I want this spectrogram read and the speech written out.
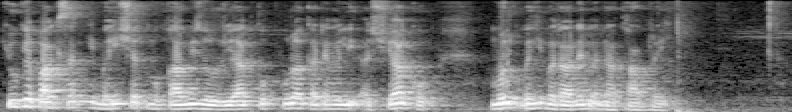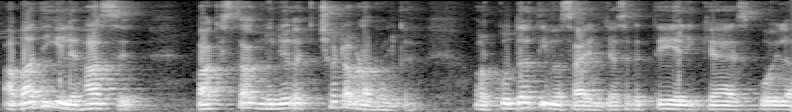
کیونکہ پاکستان کی معیشت مقامی ضروریات کو پورا کرنے والی اشیاء کو ملک میں ہی بنانے میں ناکام رہی۔ آبادی کے لحاظ سے پاکستان دنیا کا چھٹا بڑا ملک ہے اور قدرتی وسائل جیسے کہ تیل، گیس، کوئلہ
